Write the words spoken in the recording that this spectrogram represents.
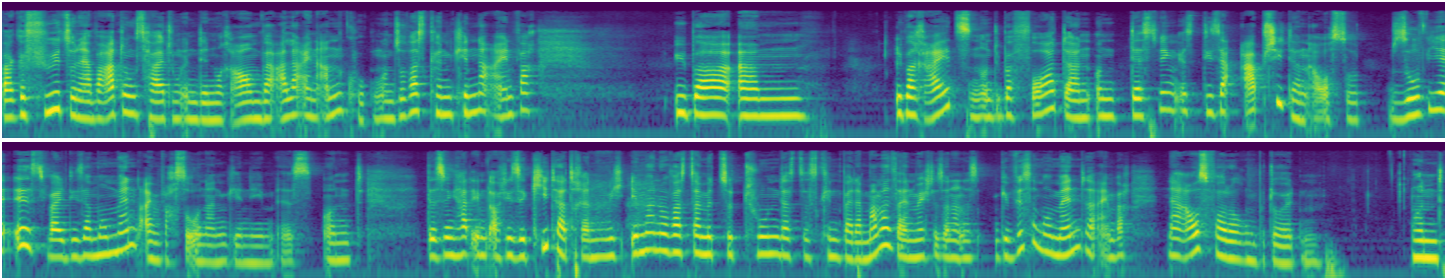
war gefühlt so eine Erwartungshaltung in dem Raum, weil alle einen angucken. Und sowas können Kinder einfach über, ähm, überreizen und überfordern. Und deswegen ist dieser Abschied dann auch so, so wie er ist, weil dieser Moment einfach so unangenehm ist. Und deswegen hat eben auch diese Kita-Trennung nicht immer nur was damit zu tun, dass das Kind bei der Mama sein möchte, sondern dass gewisse Momente einfach eine Herausforderung bedeuten. Und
